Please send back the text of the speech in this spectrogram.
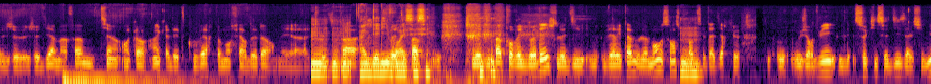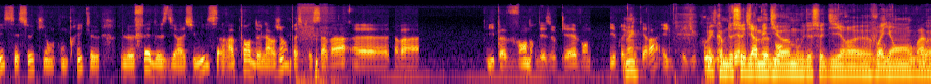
Je, je dis à ma femme, tiens, encore un qui a découvert comment faire de l'or. Mais euh, je Mm, le dis mm, pas. mm. avec des livres, ouais, pas- je le dis pas pour rigoler, je le dis véritablement au sens propre. C'est-à-dire que aujourd'hui, ceux qui se disent alchimistes, c'est ceux qui ont compris que le fait de se dire alchimiste rapporte de l'argent parce que ça va, euh, ça va, ils peuvent vendre des objets, vendre livres, etc. Et, et du coup, Oui, comme de se dire médium ou de se dire euh, voyant ou euh,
